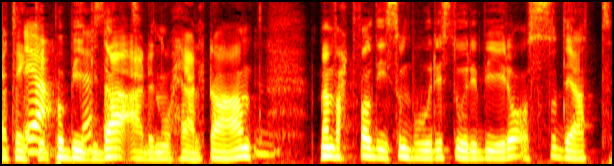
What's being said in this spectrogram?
Jeg tenker Ja, på bygda er er det noe helt annet. Mm. Men i hvert fall de som bor i store byer, og også det at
